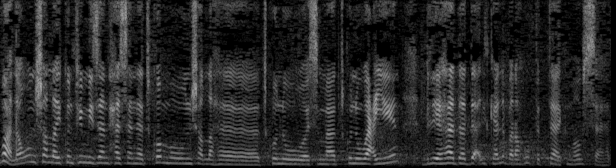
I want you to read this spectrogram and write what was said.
voilà وإن شاء الله يكون في ميزان حسناتكم وإن شاء الله تكونوا اسمع تكونوا واعيين بلي هذا داء الكلب راهو فتاك ماهو سهل.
